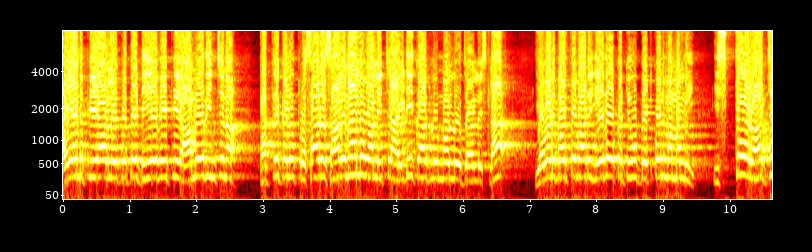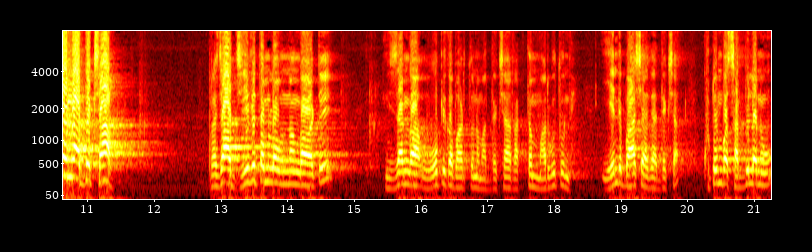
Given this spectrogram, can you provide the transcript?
ఐఎండ్పిఆర్ లేకపోతే డిఏవిపి ఆమోదించిన పత్రికలు ప్రసార సాధనాలు వాళ్ళు ఇచ్చే ఐడి కార్డులు ఉన్నోళ్ళు జర్నలిస్టులా? ఎవడు పడితే వాడు ఏదో ఒక ట్యూబ్ పెట్టుకొని మమ్మల్ని ఇష్ట రాజ్యాంగ అధ్యక్ష. ప్రజా జీవితంలో ఉన్నాం కాబట్టి నిజంగా ఓపిక పడుతున్నాం అధ్యక్ష రక్తం మరుగుతుంది. ఏంది భాష అది అధ్యక్ష? కుటుంబ సభ్యులను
